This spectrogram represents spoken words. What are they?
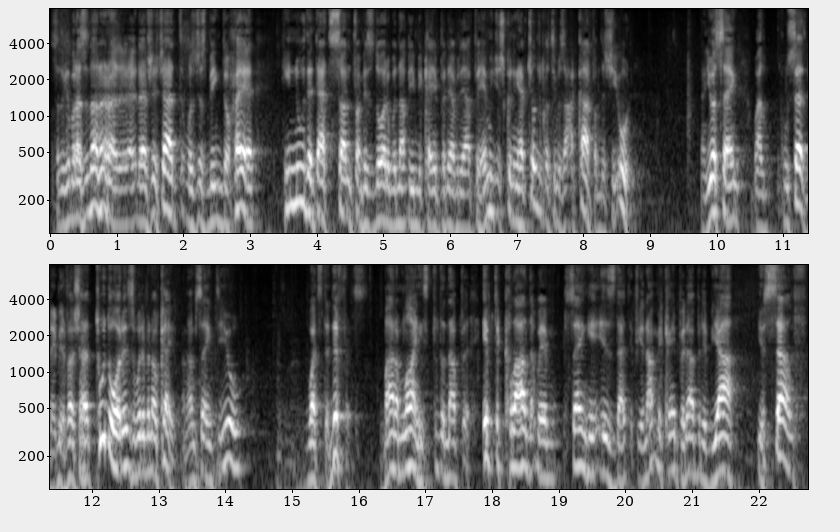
So the Gemara says, "No, no, no." Rav Sheshet was just being docheh. He knew that that son from his daughter would not be mikayim penev for him. He just couldn't have children because he was akar from the shiur. And you're saying, well, who says maybe if Sheshet had two daughters, it would have been okay. And I'm saying to you, what's the difference? Bottom line, he's still not. If the cloud that we're saying here is that if you're not penev yah yourself,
